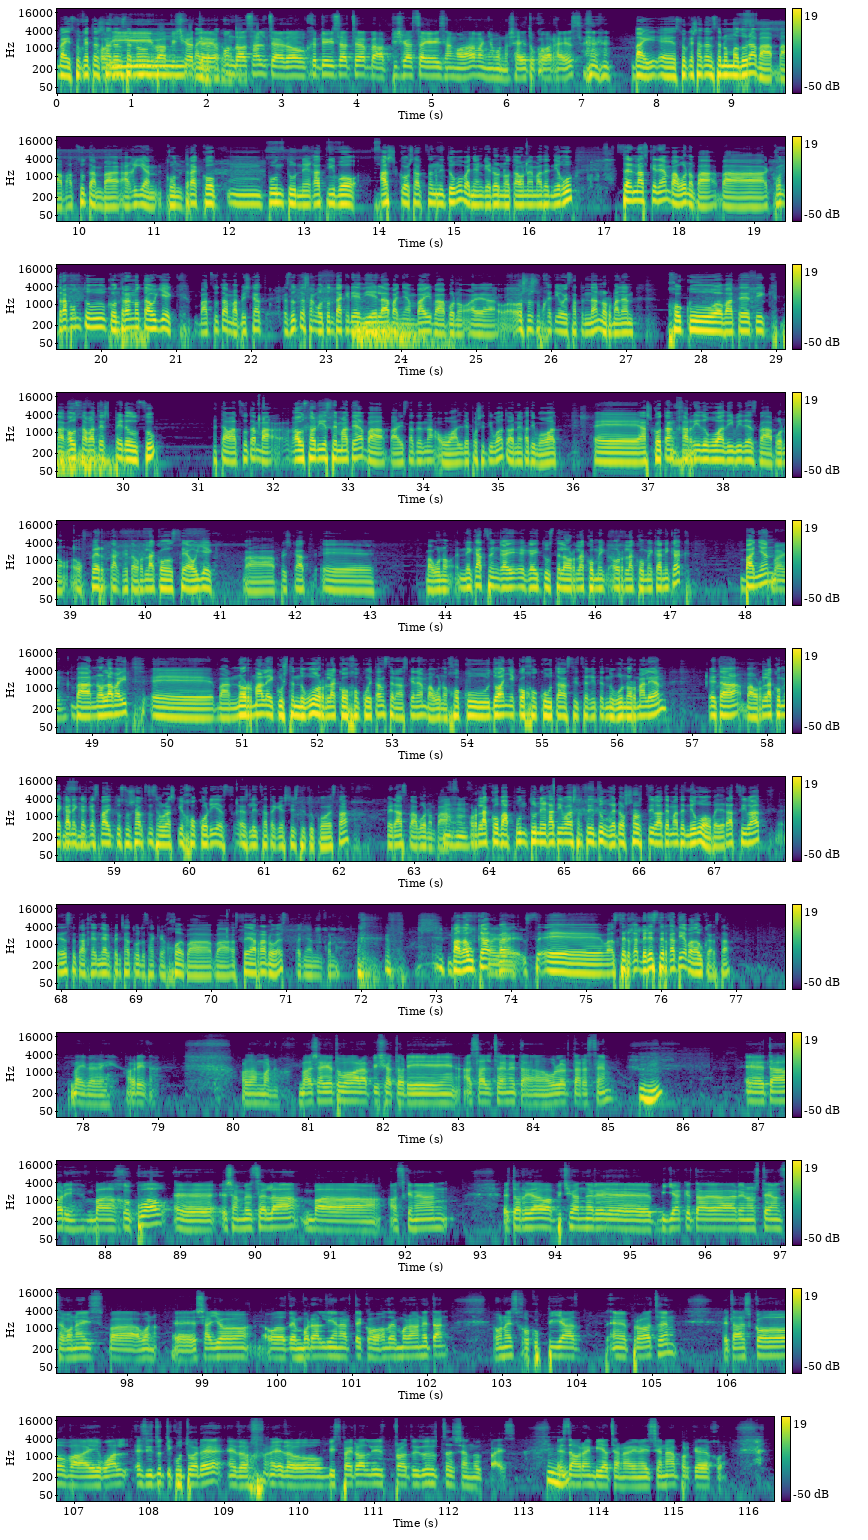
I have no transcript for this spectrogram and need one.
Bai, zuketa esaten zen Hori, ba, pixkate, bai, ondo azaltzea edo objetibizatzea, ba, pixkat zaila izango da, baina, bueno, saietuko gara ez. Bai, e, zuk esaten zenun modura, ba, ba, batzutan ba, agian kontrako mm, puntu negatibo asko sartzen ditugu, baina gero nota ona ematen digu. Zeren azkenean, ba, bueno, ba, ba, kontrapuntu, kontranota horiek batzutan, ba, pixkat, ez dute esango tontakeria diela, baina bai, ba, bueno, e, oso subjetibo izaten da, normalean joku batetik ba, gauza bat espero duzu, eta batzutan ba, gauza hori ez ematea, ba, ba, izaten da, o alde positiboa, o negatibo bat. E, askotan jarri dugu adibidez, ba, bueno, ofertak eta horrelako zea hoiek, ba, peskat, e, ba, bueno, nekatzen gai, gaituztela horrelako, me, horrelako mekanikak, baina, bai. ba, nolabait, e, ba, normala ikusten dugu horrelako jokuetan, zer azkenean, ba, bueno, joku, doaineko joku eta egiten dugu normalean, eta, ba, horrelako mekanikak ez badituzu sartzen, segurazki jokori ez, ez litzateke existituko, ez da? Beraz, ba, bueno, ba, horrelako ba, puntu negatiba sartzen ditugu, gero sortzi bat ematen digu, bederatzi bat, ez? Eta jendeak pentsatu dezake, jo, ba, ba, ze arraro, ez? Baina, bueno, badauka, bai, ba, bai. e, ba, zer, berez zergatia badauka, ez da? Bai, bai, bai, hori da. Ordan, bueno, ba, saiatu gara pixatori azaltzen eta ulertarazten. Mm Eta hori, ba, joku hau, e, esan bezala, ba, azkenean, etorri da, ba, pitxean nire bilaketaren ostean, zego naiz, ba, bueno, e, saio, o denboraldien arteko denbora honetan, zego naiz, joku pila e, probatzen, eta asko, ba, igual, ez ditut ikutu ere, edo, edo bizpairu aldiz probatu ditut, esan dut, ba, ez. Ez da orain bilatzen ari nahi zena, porque jo,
